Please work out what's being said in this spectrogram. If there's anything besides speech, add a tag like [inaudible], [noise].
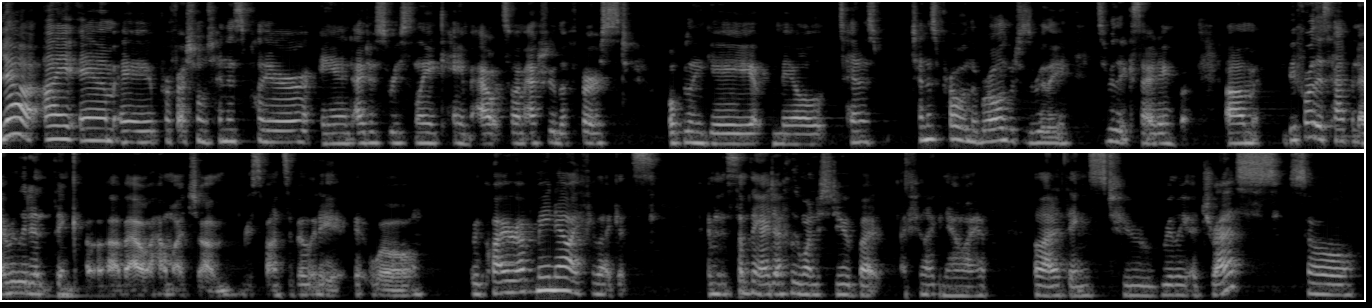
Yeah, I am a professional tennis player, and I just recently came out. So I'm actually the first openly gay male tennis tennis pro in the world, which is really it's really exciting. But um, before this happened, I really didn't think about how much um, responsibility it will require of me. Now I feel like it's I mean it's something I definitely wanted to do, but I feel like now I have a lot of things to really address. So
